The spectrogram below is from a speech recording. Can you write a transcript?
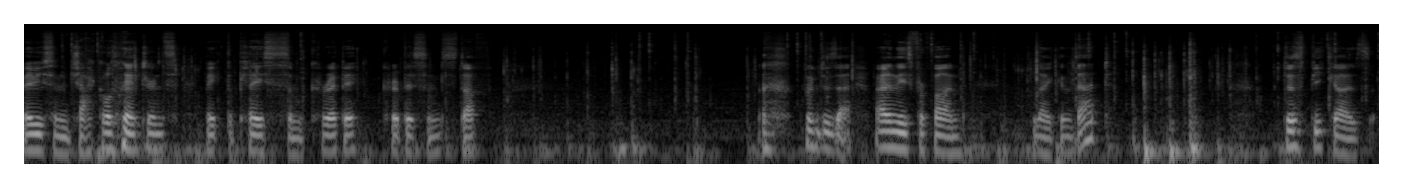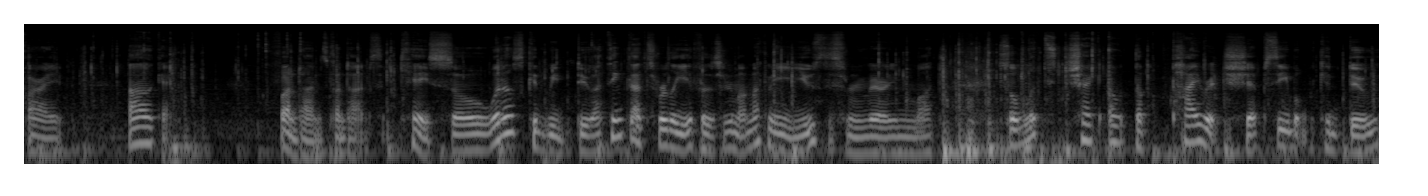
Maybe some jack-o'-lanterns make the place some creepy, creepy some stuff. I'm just uh, adding these for fun, like that. Just because. All right. Okay. Fun times, fun times. Okay, so what else could we do? I think that's really it for this room. I'm not going to use this room very much. So let's check out the pirate ship, see what we could do.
